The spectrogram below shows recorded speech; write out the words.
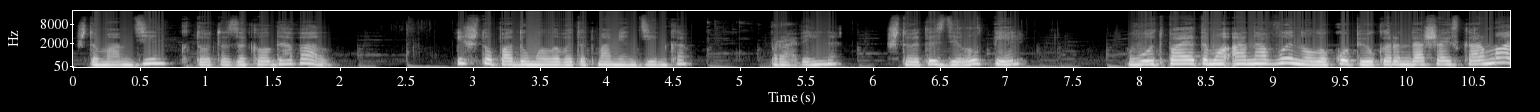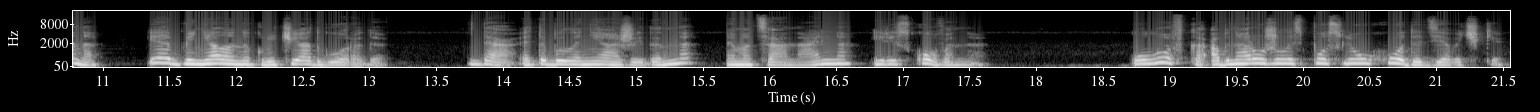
что Мамдин кто-то заколдовал. И что подумала в этот момент Динка? Правильно, что это сделал Пель. Вот поэтому она вынула копию карандаша из кармана и обменяла на ключи от города. Да, это было неожиданно, эмоционально и рискованно. Уловка обнаружилась после ухода девочки.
